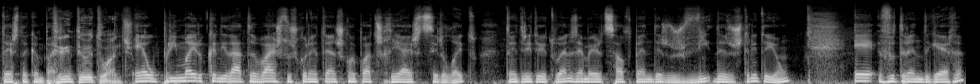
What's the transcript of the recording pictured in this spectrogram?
desta campanha. 38 anos. É o primeiro candidato abaixo dos 40 anos com hipóteses reais de ser eleito. Tem 38 anos, é mayor de South Bend desde os, desde os 31. É veterano de guerra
